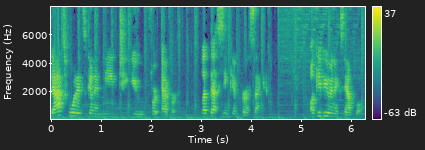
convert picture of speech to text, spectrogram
that's what it's going to mean to you forever. Let that sink in for a second. I'll give you an example.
